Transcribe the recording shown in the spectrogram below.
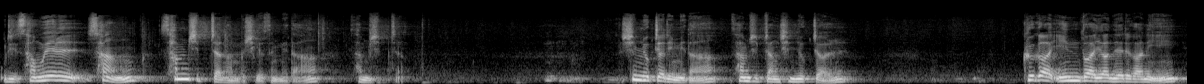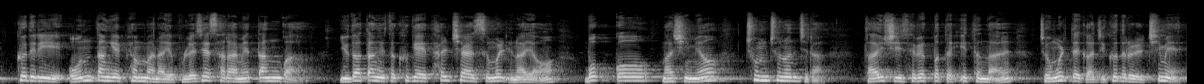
우리 사무엘 상 30장 한번 보시겠습니다. 30장. 16절입니다. 30장 16절. 그가 인도하여 내려가니 그들이 온 땅에 편만하여 블레셋 사람의 땅과 유다 땅에서 크게 탈취하였음을 인하여 먹고 마시며 춤추는지라 다윗이 새벽부터 이튿날 저물 때까지 그들을 침해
